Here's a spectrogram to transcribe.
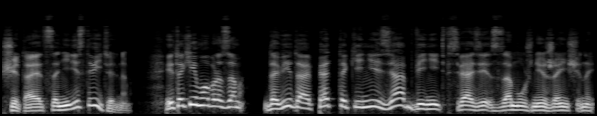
считается недействительным. И таким образом Давида опять-таки нельзя обвинить в связи с замужней женщиной.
